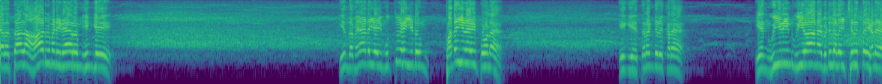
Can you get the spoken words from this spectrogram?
ஏறத்தாழ ஆறு மணி நேரம் இங்கே இந்த மேடையை முற்றுகையிடும் படையினை போல இங்கே திரண்டிருக்கிற என் உயிரின் உயிரான விடுதலை சிறுத்தைகளே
